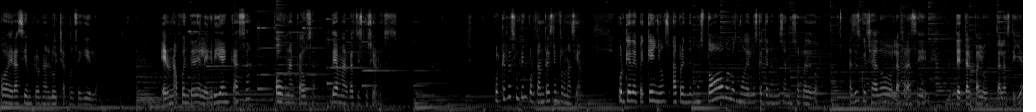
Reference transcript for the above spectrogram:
o era siempre una lucha conseguirlo. Era una fuente de alegría en casa o una causa de amargas discusiones. ¿Por qué resulta importante esta información? Porque de pequeños aprendemos todos los modelos que tenemos a nuestro alrededor. ¿Has escuchado la frase de tal palo, tal astilla?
